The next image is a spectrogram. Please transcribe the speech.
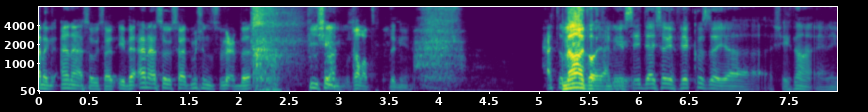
أنا أنا أسوي side إذا أنا أسوي side missions في لعبة في شيء غلط في الدنيا. حتى نادر يعني. سعيد يسوي في ياكوزا يا شيء ثاني يعني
